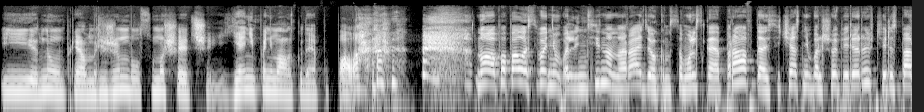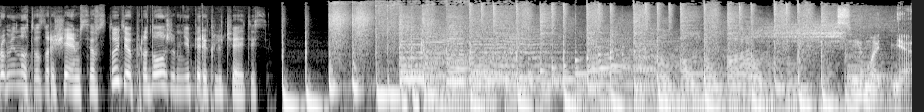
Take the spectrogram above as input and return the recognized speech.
И, ну, прям режим был сумасшедший. Я не понимала, куда я попала. Ну, а попала сегодня Валентина на радио «Комсомольская правда». Сейчас небольшой перерыв. Через пару минут возвращаемся в студию. Продолжим. Не переключайтесь. Тема дня.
